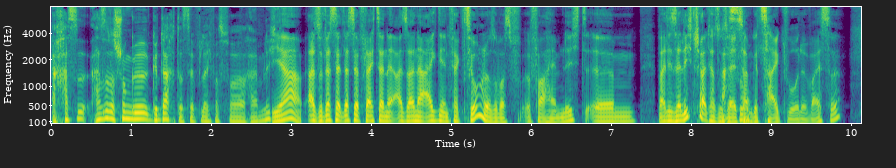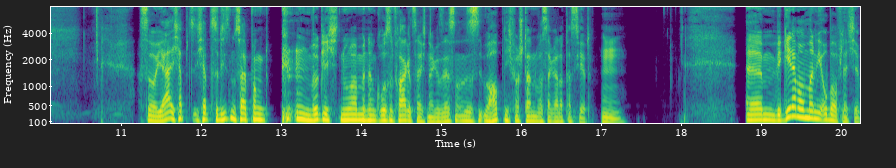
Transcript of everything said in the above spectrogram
ach, hast du, hast du das schon ge gedacht, dass der vielleicht was verheimlicht? ja, also dass er, dass er vielleicht seine, seine eigene Infektion oder sowas verheimlicht, ähm, weil dieser Lichtschalter so Ach so. seltsam gezeigt wurde, weißt du? So, ja, ich habe ich hab zu diesem Zeitpunkt wirklich nur mit einem großen Fragezeichen da gesessen und es ist überhaupt nicht verstanden, was da gerade passiert. Hm. Ähm, wir gehen aber mal an die Oberfläche.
